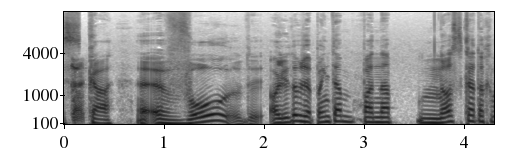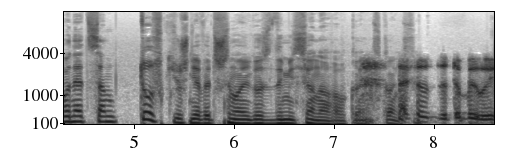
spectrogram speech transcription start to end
SKW. O ile dobrze pamiętam, pana Noska to chyba nawet sam Tusk już nie wytrzymał i go zdymisjonował koniec końców. Tak, to, to były,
